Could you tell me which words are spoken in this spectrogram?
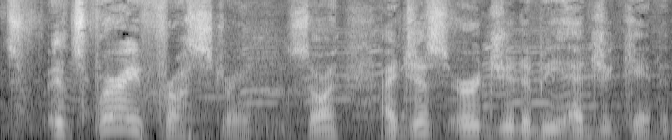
It's, it's very frustrating. So I, I just urge you to be educated.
